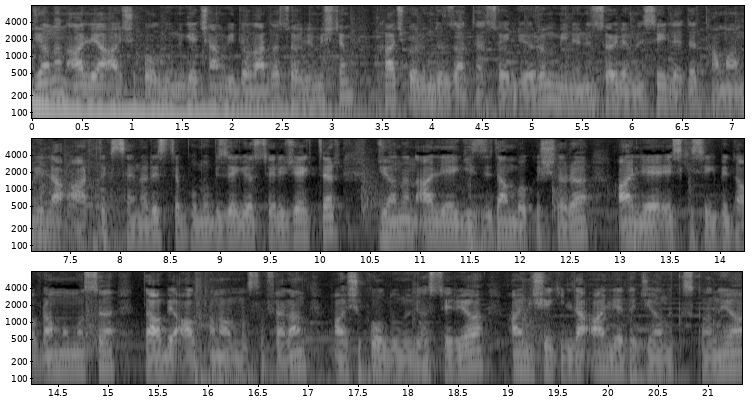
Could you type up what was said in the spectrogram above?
Cihan'ın Aliye'ye aşık olduğunu geçen videolarda söylemiştim. Kaç bölümdür zaten söylüyorum. Mine'nin söylemesiyle de tamamıyla artık senarist de bunu bize gösterecektir. Cihan'ın Aliye'ye gizliden bakışları, Aliye'ye eskisi gibi davranmaması, daha bir alttan alması falan aşık olduğunu gösteriyor. Aynı şekilde Aliye de Cihan'ı kıskanıyor.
